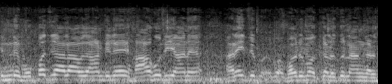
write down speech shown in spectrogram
இந்த முப்பத்தி நாலாவது ஆண்டிலே ஆகுதியான அனைத்து பொதுமக்களுக்கும் நாங்கள்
